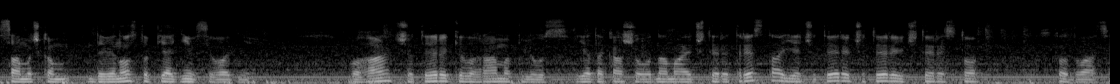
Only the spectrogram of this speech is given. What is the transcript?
Самочкам 95 днів сьогодні. Вага 4 кг плюс. Є така, що одна має 4300, є 4, 4 і 400, 120.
